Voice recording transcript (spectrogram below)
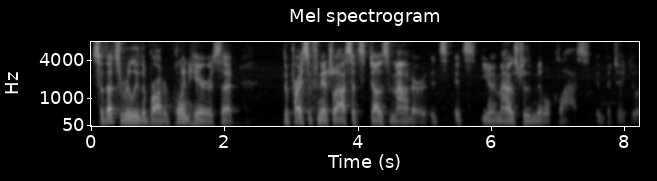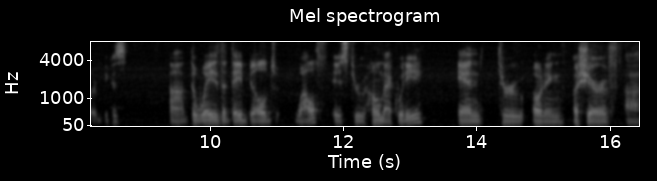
So that's really the broader point here is that the price of financial assets does matter. It's it's you know it matters to the middle class in particular because uh, the way that they build wealth is through home equity and through owning a share of uh,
